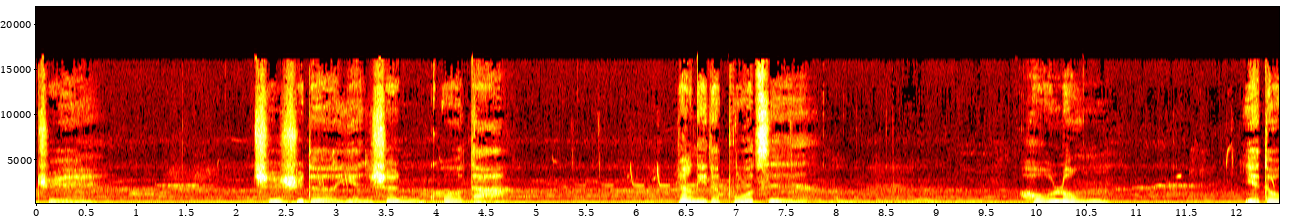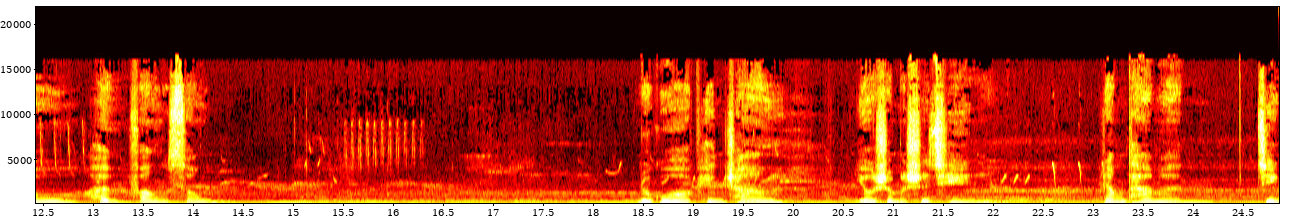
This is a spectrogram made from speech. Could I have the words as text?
觉，持续的延伸扩大，让你的脖子、喉咙也都很放松。如果平常有什么事情让他们紧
